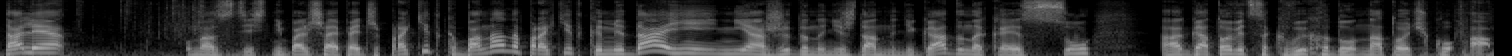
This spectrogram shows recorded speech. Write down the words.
Далее у нас здесь небольшая, опять же, прокидка банана, прокидка меда. И неожиданно, нежданно-негаданно КСУ а, готовится к выходу на точку А.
